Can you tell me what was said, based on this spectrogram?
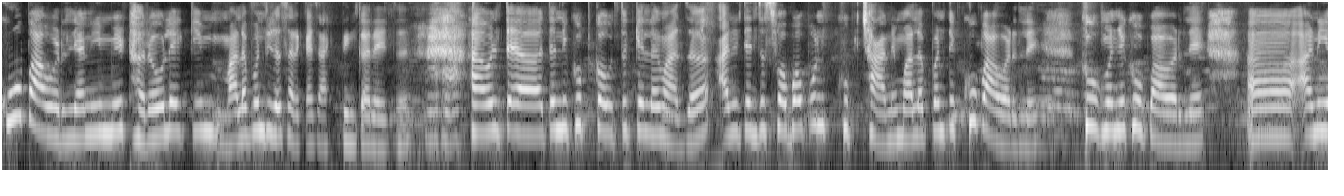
खूप आवडली आणि मी ठरवलं की मला पण तुझ्यासारखंच ॲक्टिंग करायचं हा पण त्या त्यांनी खूप कौतुक केलं माझं आणि त्यांचा स्वभाव पण खूप छान आहे. मला पण ते खूप आवडले खूप म्हणजे खूप आवडले आणि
